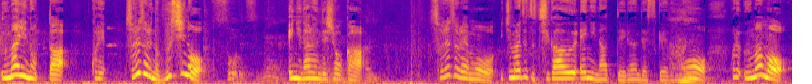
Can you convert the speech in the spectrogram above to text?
馬に乗ったこれそれぞれの武士の絵になるんでしょうか。はいそれぞれもう1枚ずつ違う絵になっているんですけれども、これ馬も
